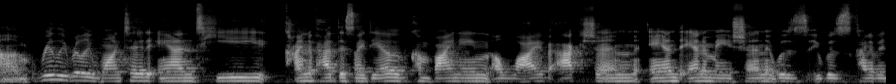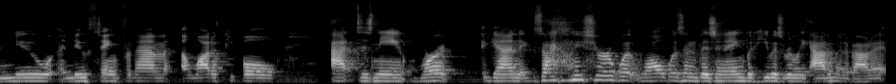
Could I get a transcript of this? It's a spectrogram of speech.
Um, really, really wanted, and he kind of had this idea of combining a live action and animation. It was it was kind of a new a new thing for them. A lot of people at Disney weren't again exactly sure what Walt was envisioning, but he was really adamant about it.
